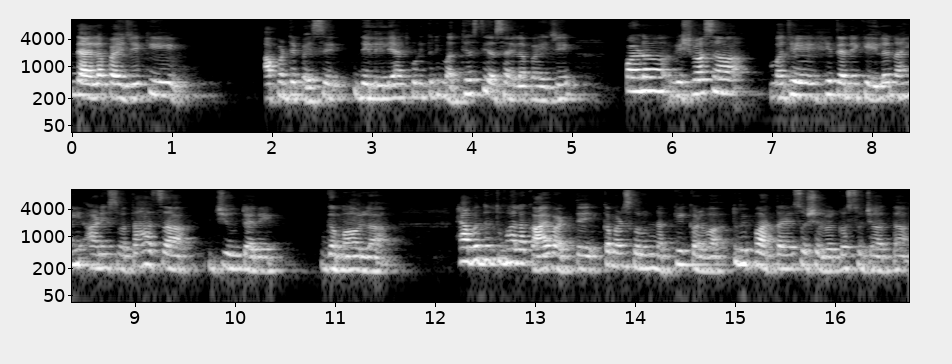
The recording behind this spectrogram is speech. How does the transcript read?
द्यायला पाहिजे की आपण ते पैसे दिलेले आहेत. कोणीतरी मध्यस्थी असायला पाहिजे. पण विश्वासा मध्ये हे त्याने केलं नाही आणि स्वतःचा जीव त्याने गमावला. ह्याबद्दल तुम्हाला काय वाटते कमेंट्स करून नक्की कळवा. तुम्ही पाहताय social worker Sujata.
